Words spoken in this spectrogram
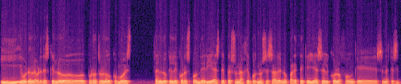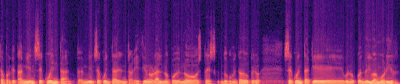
Y, bueno, la verdad es que lo, por otro lado, como es en lo que le correspondería a este personaje, pues no se sabe, ¿no? Parece que ella es el colofón que se necesita, porque también se cuenta, también se cuenta en tradición oral, no, no está documentado, pero se cuenta que, bueno, cuando iba a morir,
